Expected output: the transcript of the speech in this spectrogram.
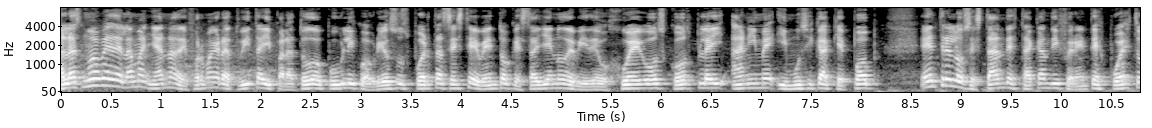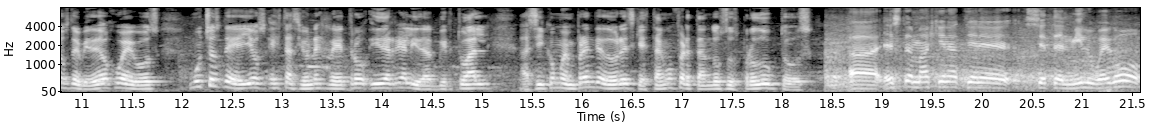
A las 9 de la mañana, de forma gratuita y para todo público, abrió sus puertas este evento que está lleno de videojuegos, cosplay, anime y música K-pop. Entre los stands destacan diferentes puestos de videojuegos, muchos de ellos estaciones retro y de realidad virtual, así como emprendedores que están ofertando sus productos. Uh, esta máquina tiene 7000 juegos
